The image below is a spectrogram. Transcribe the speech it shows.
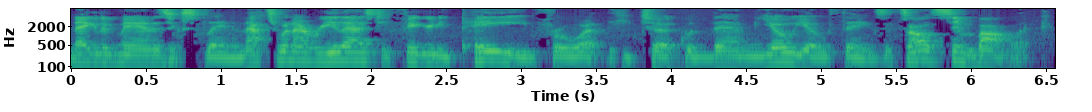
Negative Man is explaining. That's when I realized he figured he paid for what he took with them yo-yo things. It's all symbolic.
